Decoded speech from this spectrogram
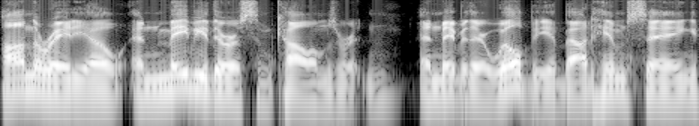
on the radio, and maybe there are some columns written, and maybe there will be about him saying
